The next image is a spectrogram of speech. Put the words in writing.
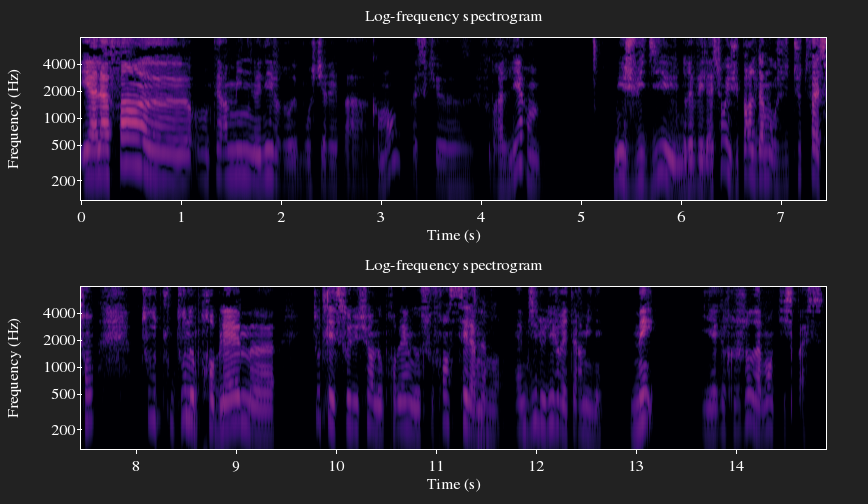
Et à la fin, euh, on termine le livre, bon je dirais pas comment, parce qu'il faudra le lire, mais je lui dis une révélation et je lui parle d'amour. Je lui dis de toute façon, tous nos problèmes, euh, toutes les solutions à nos problèmes, nos souffrances, c'est l'amour. Elle me dit le livre est terminé. Mais il y a quelque chose avant qui se passe.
